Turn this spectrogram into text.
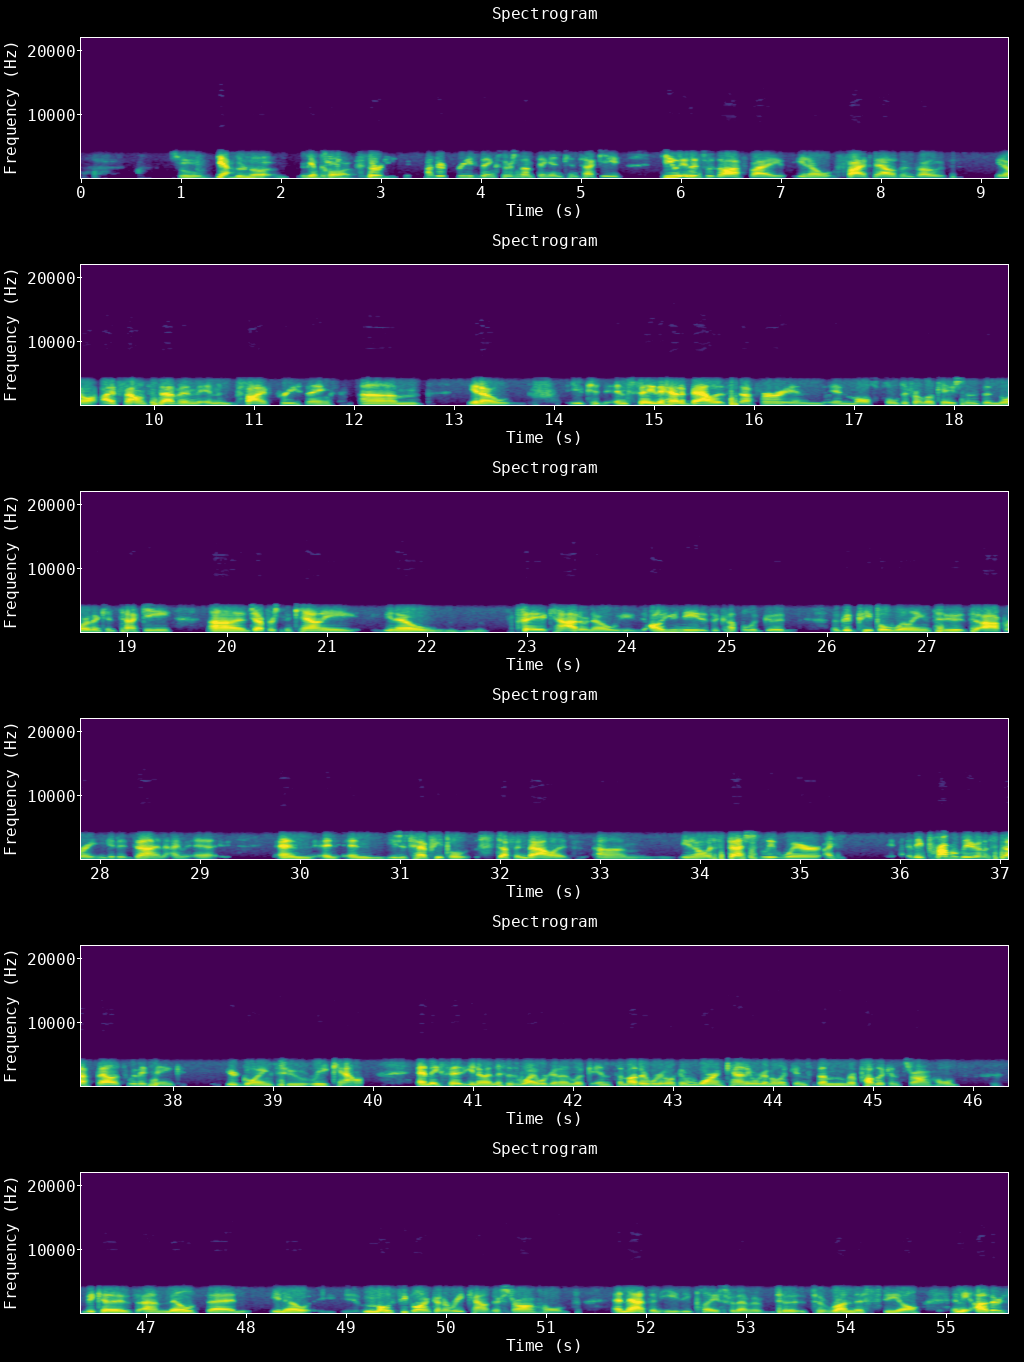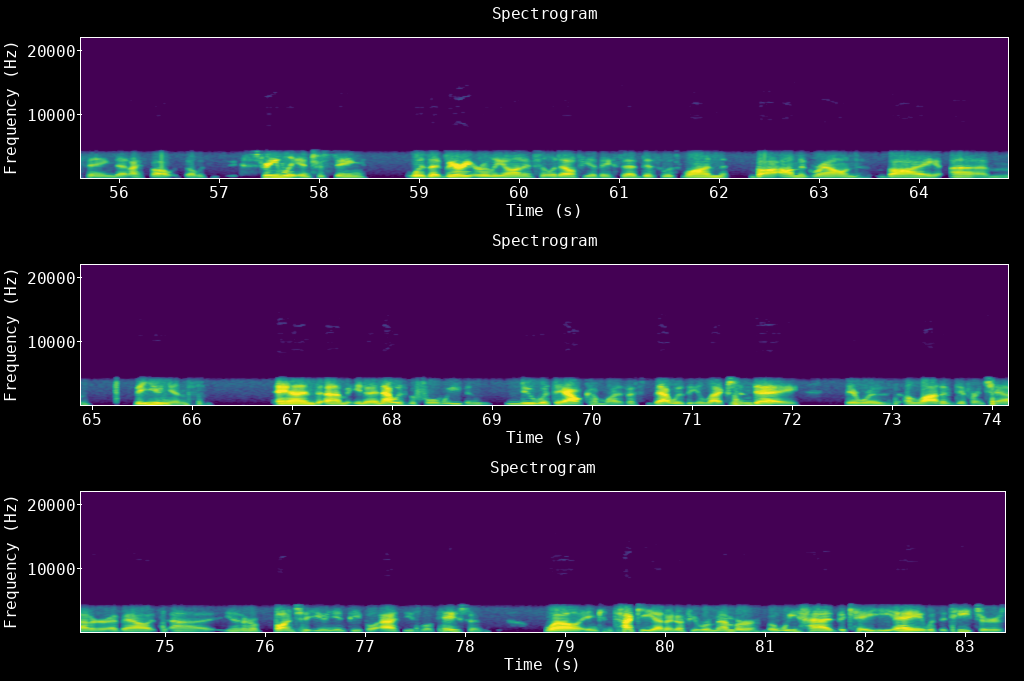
so yeah. they're not getting yeah, caught. Thirty-six hundred precincts or something in Kentucky. He this was off by you know five thousand votes. You know I found seven in five precincts. Um, you know you could and say they had a ballot stuffer in in multiple different locations in northern Kentucky, uh, Jefferson County. You know say I don't know. All you need is a couple of good good people willing to to operate and get it done. I mean, eh, and and and you just have people stuffing ballots. Um, you know, especially where I they probably are going to stuff ballots where they think you're going to recount. And they said, you know, and this is why we're going to look in some other. We're going to look in Warren County. We're going to look in some Republican strongholds because um, Mills said, you know, most people aren't going to recount their strongholds and that's an easy place for them to, to, to run this steal. And the other thing that I thought that was extremely interesting was that very early on in Philadelphia, they said this was run by on the ground by um, the unions, and um, you know, and that was before we even knew what the outcome was. That's, that was election day. There was a lot of different chatter about, uh, you know, there were a bunch of union people at these locations well, in Kentucky, I don't know if you remember, but we had the KEA with the teachers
